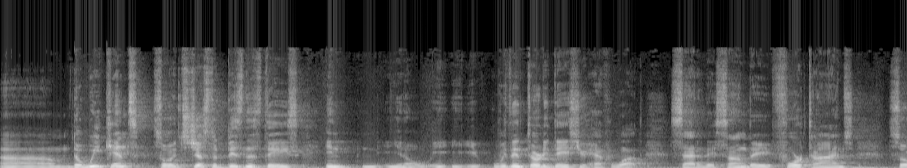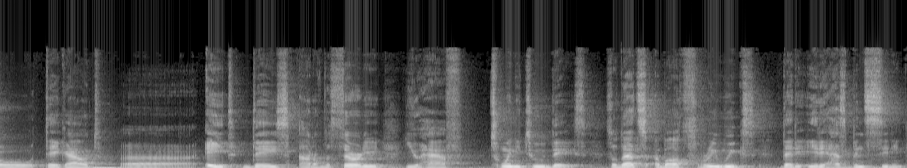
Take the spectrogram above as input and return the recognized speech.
um, the weekends, so it's just the business days. In you know, within 30 days, you have what Saturday, Sunday, four times. So take out uh, eight days out of the 30, you have 22 days. So that's about three weeks that it has been sitting.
